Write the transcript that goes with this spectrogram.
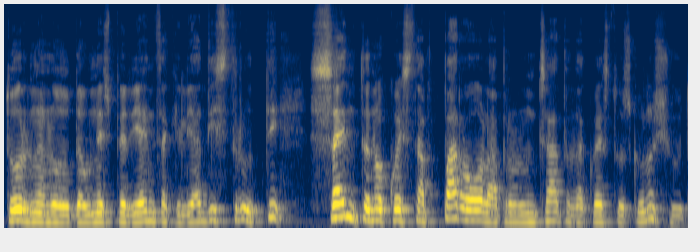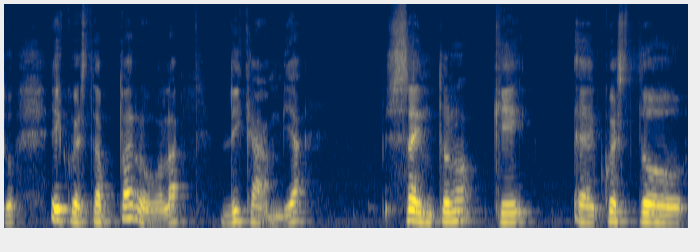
tornano da un'esperienza che li ha distrutti, sentono questa parola pronunciata da questo sconosciuto e questa parola li cambia, sentono che eh, questo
